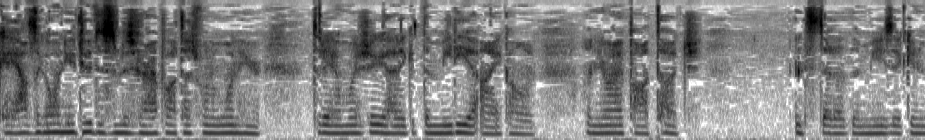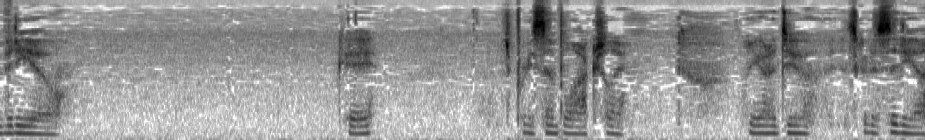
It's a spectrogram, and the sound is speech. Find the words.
Okay, how's it going YouTube? This is Mr. iPod Touch 101 here. Today I'm going to show you how to get the media icon on your iPod Touch instead of the music and video. Okay, it's pretty simple actually. All you gotta do is go to Cydia.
